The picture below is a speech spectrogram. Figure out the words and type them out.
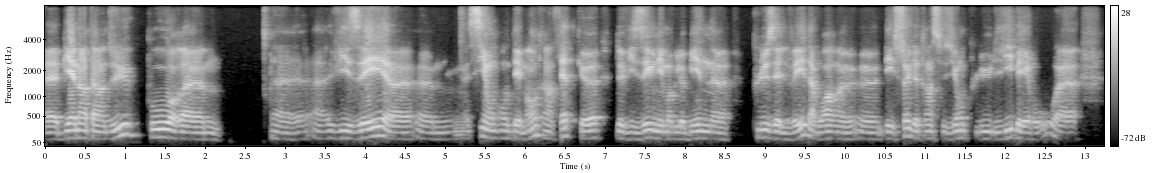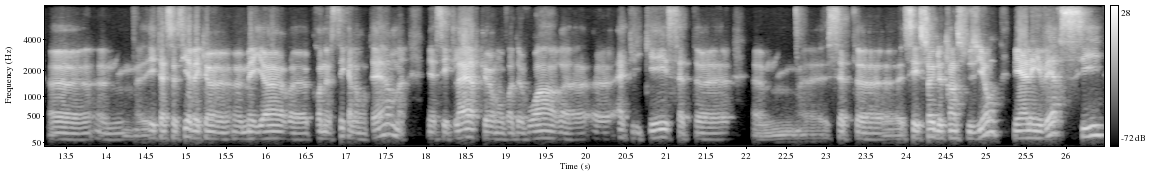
Euh, bien entendu, pour, euh, viser, si on, démontre en fait que de viser une hémoglobine plus élevé, d'avoir des seuils de transfusion plus libéraux, euh, euh, euh, est associé avec un, meilleur pronostic à long terme. C'est clair qu'on va devoir appliquer cette, cette, ces seuils de transfusion. Mais à l'inverse, si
